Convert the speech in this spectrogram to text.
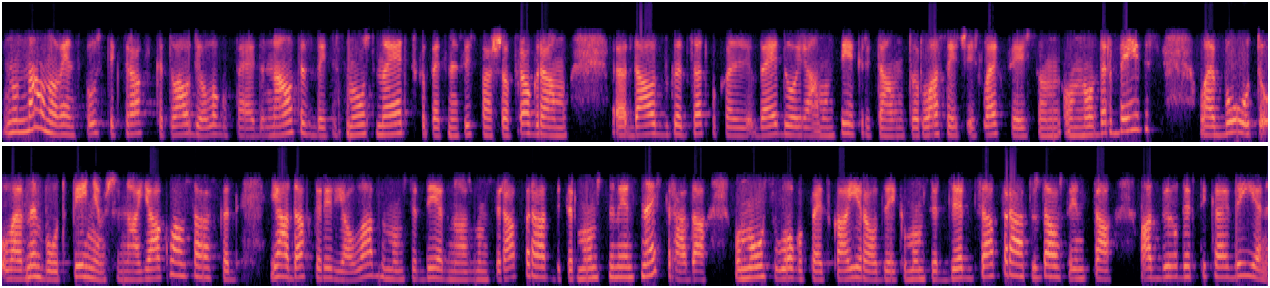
Nu, nav no vienas puses tik traki, ka tu audio logopēdu nav. Tas bija tas mūsu mērķis, kāpēc mēs vispār šo programmu uh, daudz gadus atpakaļ veidojām un piekritām tur lasīt šīs lekcijas un, un nodarbības, lai būtu, lai nebūtu pieņemšanā jāklausās, kad jā, doktori ir jau labi, mums ir diagnoze, mums ir aparāti, bet ar mums neviens nestrādā. Un mūsu logopēds kā ieraudzīja, ka mums ir dzirdes aparāti uz ausīm, tā atbilde ir tikai viena.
